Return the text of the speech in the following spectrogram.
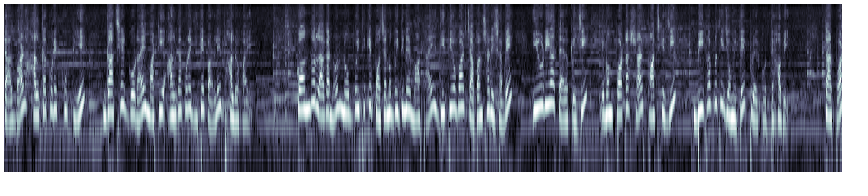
চারবার হালকা করে কুপিয়ে গাছের গোড়ায় মাটি আলগা করে দিতে পারলে ভালো হয়। কন্দ লাগানোর নব্বই থেকে পঁচানব্বই দিনের মাথায় দ্বিতীয়বার চাপান সার হিসাবে ইউরিয়া তেরো কেজি এবং পটাশ সার পাঁচ কেজি বিঘা প্রতি জমিতে প্রয়োগ করতে হবে। তারপর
